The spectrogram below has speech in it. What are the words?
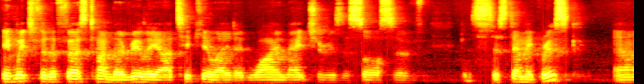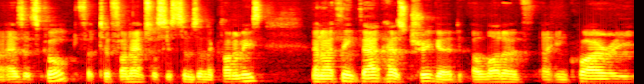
in which for the first time they really articulated why nature is a source of systemic risk uh, as it's called, for, to financial systems and economies. And I think that has triggered a lot of uh, inquiry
